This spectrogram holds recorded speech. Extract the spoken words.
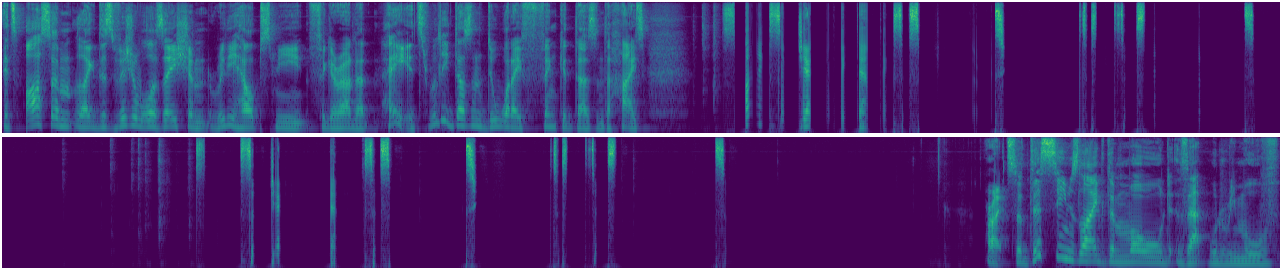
it's awesome. Like this visualization really helps me figure out that, hey, it really doesn't do what I think it does in the highs. Subject subject All right, so this seems like the mode that would remove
